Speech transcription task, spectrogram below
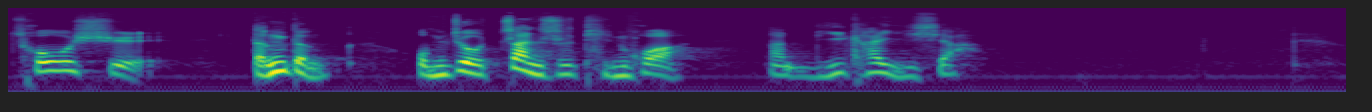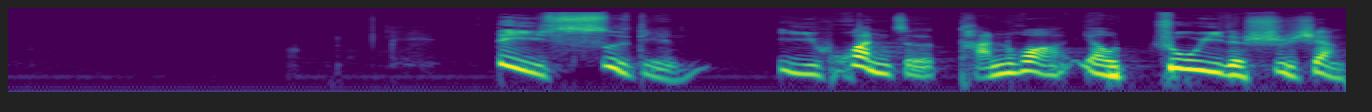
抽血等等，我们就暂时停话，那离开一下。第四点，与患者谈话要注意的事项，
